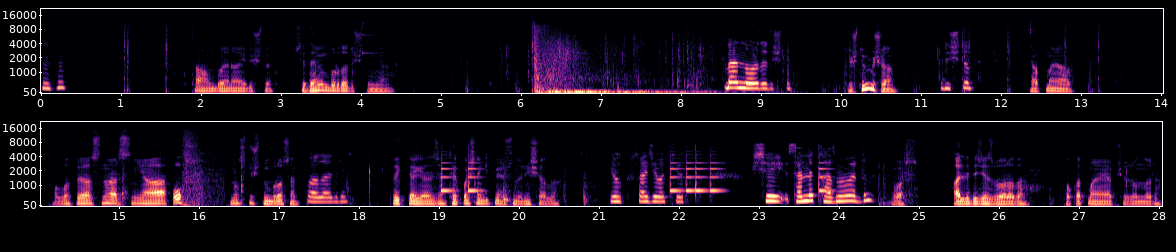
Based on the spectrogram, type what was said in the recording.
Hı hı. Tamam bu enayi düştü. İşte demin burada düştüm ya. Ben de orada düştüm. Düştün mü şu an? Düştüm. Yapma ya. Allah belasını versin ya. Of. Nasıl düştün bro sen? Vallahi direkt. Bekle geleceğim. Tek başına gitmiyorsundur inşallah. Yok sadece bakıyorum. Şey sende kazma var değil mi? Var. Halledeceğiz bu arada. Tokat maya yapacağız onları.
